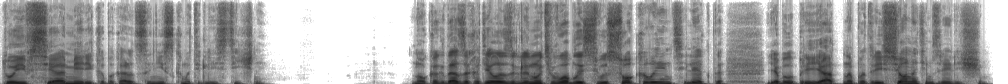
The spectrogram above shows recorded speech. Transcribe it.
то и вся Америка покажется низкоматериалистичной. Но когда захотелось заглянуть в область высокого интеллекта, я был приятно потрясен этим зрелищем.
